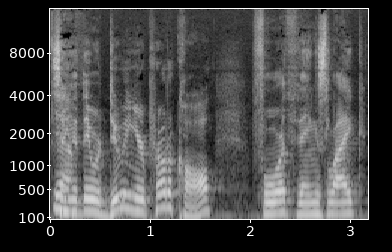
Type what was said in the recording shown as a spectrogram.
saying yeah. that they were doing your protocol for things like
